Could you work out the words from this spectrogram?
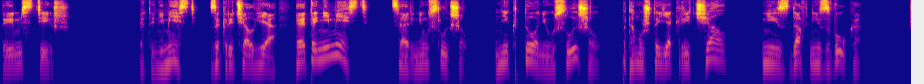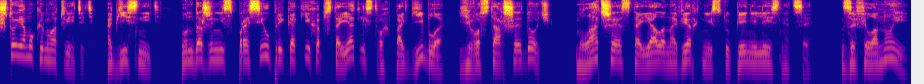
ты мстишь. «Это не месть!» — закричал я. «Это не месть!» Царь не услышал. Никто не услышал, потому что я кричал, не издав ни звука. Что я мог ему ответить, объяснить? Он даже не спросил, при каких обстоятельствах погибла его старшая дочь. Младшая стояла на верхней ступени лестницы. За Филаноей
